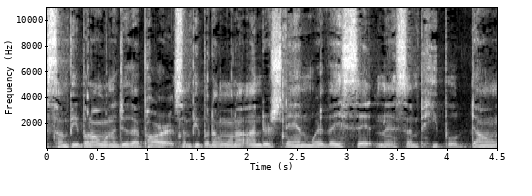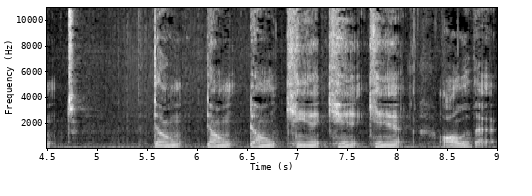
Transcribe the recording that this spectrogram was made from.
some people don't want to do their part some people don't want to understand where they sit in this some people don't don't don't don't can't can't can't all of that.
